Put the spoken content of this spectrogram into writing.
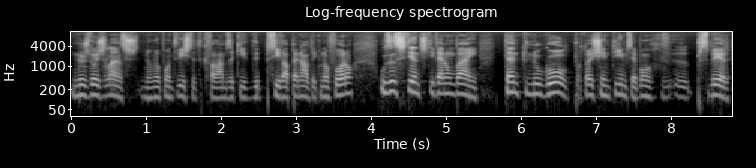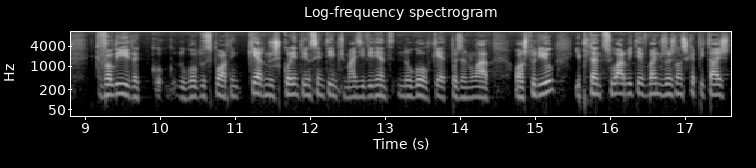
nos dois lances, no meu ponto de vista, de que falámos aqui de possível penalti que não foram. Os assistentes estiveram bem, tanto no gol, por 2 centímetros, é bom perceber que valida do gol do Sporting, quer nos 41 centímetros, mais evidente no gol que é depois anulado ao Estoril, e portanto se o árbitro teve bem nos dois lances capitais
